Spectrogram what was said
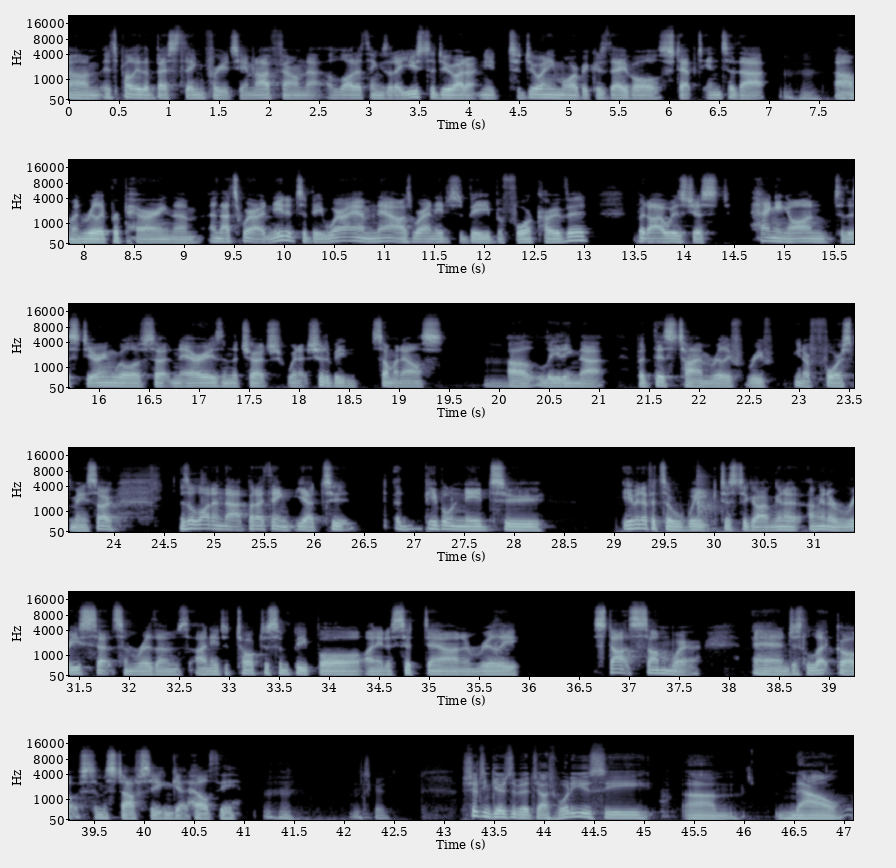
um, it's probably the best thing for your team. And I've found that a lot of things that I used to do, I don't need to do anymore because they've all stepped into that mm-hmm. um, and really preparing them. And that's where I needed to be. Where I am now is where I needed to be before COVID, but I was just hanging on to the steering wheel of certain areas in the church when it should have been someone else mm. uh, leading that. But this time really re- you know forced me. So there's a lot in that, but I think yeah, to uh, people need to even if it's a week, just to go, I'm gonna I'm gonna reset some rhythms. I need to talk to some people. I need to sit down and really start somewhere, and just let go of some stuff so you can get healthy. Mm-hmm. That's good. Shifting gears a bit, Josh, what do you see um, now?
